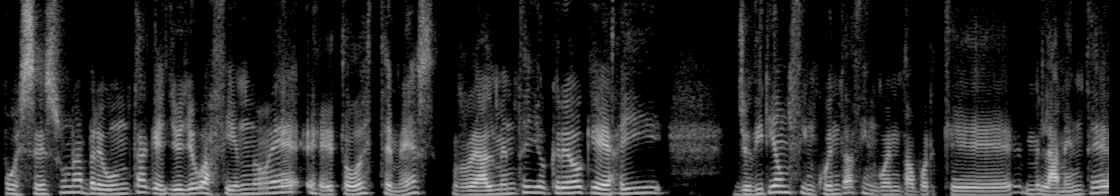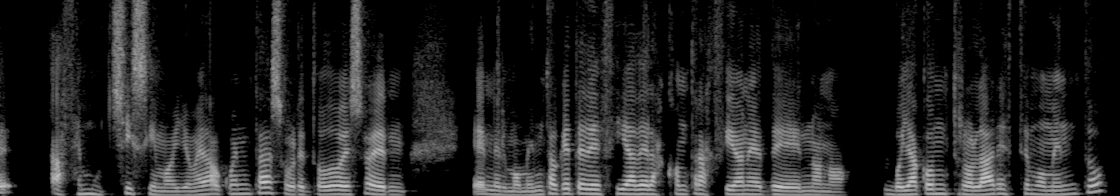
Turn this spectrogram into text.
Pues es una pregunta que yo llevo haciéndome eh, todo este mes. Realmente yo creo que hay, yo diría un 50-50, porque la mente hace muchísimo. Yo me he dado cuenta sobre todo eso en, el momento que te decía de las contracciones de, no, no, voy a controlar este momento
